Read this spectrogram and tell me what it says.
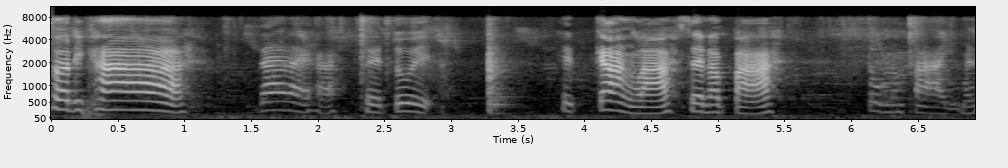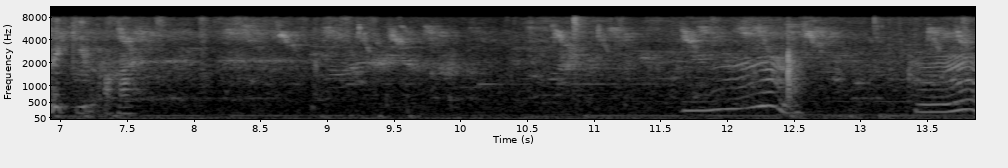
สวัสดีค่ะ ได้อะไรคะ เซตุ้ย เห็ดก้างหละเซนาปาต้มน้ำปลาอยู่ไม่ได้กินหรอคะอืมอืม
